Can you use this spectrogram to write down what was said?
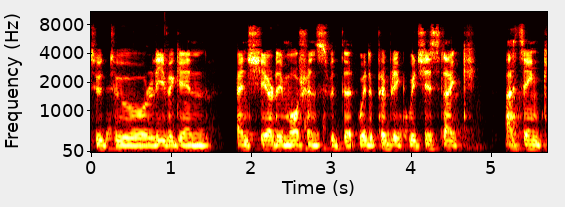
to to live again and share the emotions with the with the public, which is like I think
